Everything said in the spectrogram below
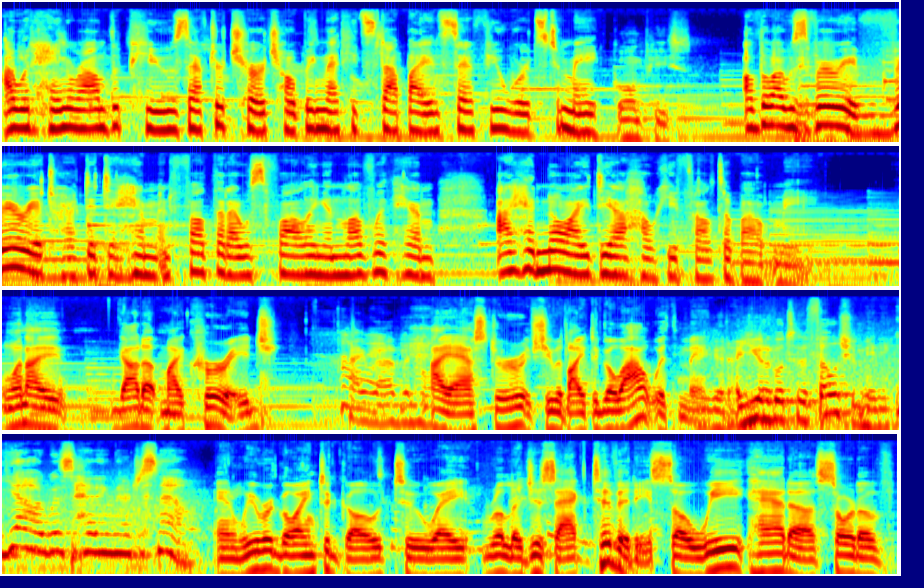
I would hang around the pews after church, hoping that he'd stop by and say a few words to me. Go in peace. Although I was very, very attracted to him and felt that I was falling in love with him, I had no idea how he felt about me. When I got up my courage, Hi, Robin. I asked her if she would like to go out with me. good. Are you going to go to the fellowship meeting? Yeah, I was heading there just now. And we were going to go to a religious activity. So we had a sort of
